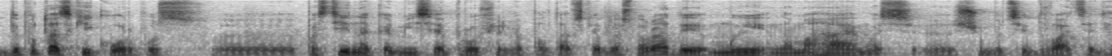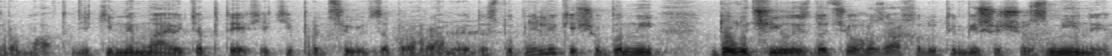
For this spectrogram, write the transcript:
Депутатський корпус, е, постійна комісія профільна Полтавської обласної ради. Ми намагаємось, е, щоб ці 20 громад, які не мають аптек, які працюють за програмою Доступні ліки, щоб вони долучились до цього заходу. Тим більше, що зміни,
